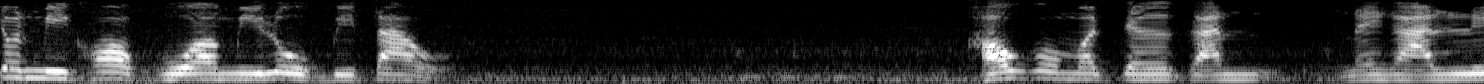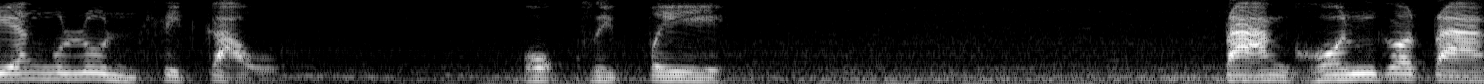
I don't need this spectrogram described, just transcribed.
จนมีครอบครัวมีลูกมีเต้า เขาก็มาเจอกันในงานเลี้ยงรุ่นสิทธิ์เก่าหกสิบปี ต่างคนก็ต่าง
